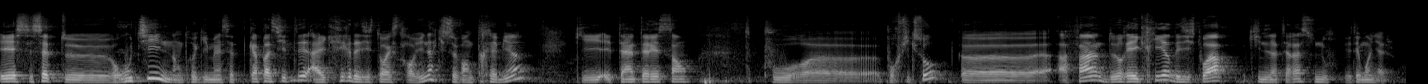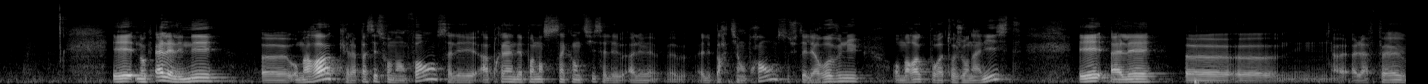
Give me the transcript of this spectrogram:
Et c'est cette euh, routine, entre guillemets, cette capacité à écrire des histoires extraordinaires qui se vendent très bien, qui était intéressant pour, euh, pour Fixo, afin de réécrire des histoires qui nous intéressent, nous, des témoignages. Et donc, elle, elle est née euh, au Maroc, elle a passé son enfance. Elle est, après l'indépendance en 1956, elle est, elle, est, partie en France. Ensuite, elle est revenue au Maroc pour être journaliste. Et elle, est, euh, euh, elle a fait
